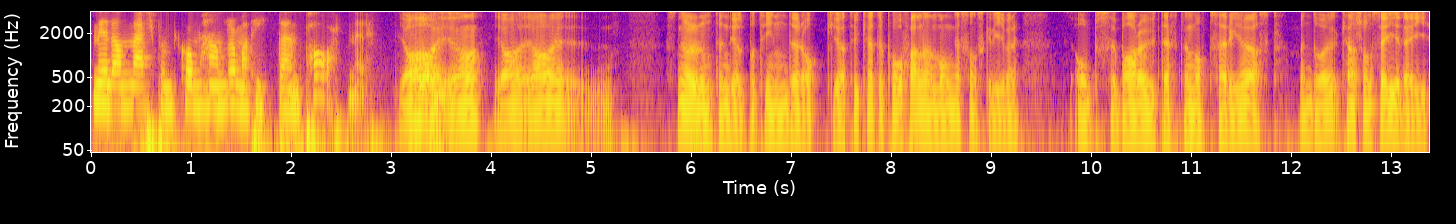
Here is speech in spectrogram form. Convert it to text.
medan Match.com handlar om att hitta en partner. Ja, ja, ja, jag snurrar runt en del på Tinder och jag tycker att det är påfallande många som skriver Obs, är bara ute efter något seriöst. Men då kanske de säger det i,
